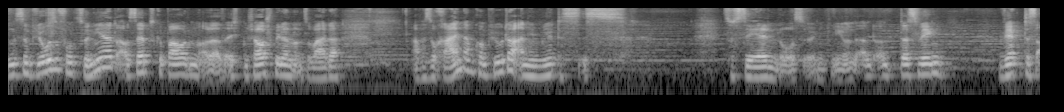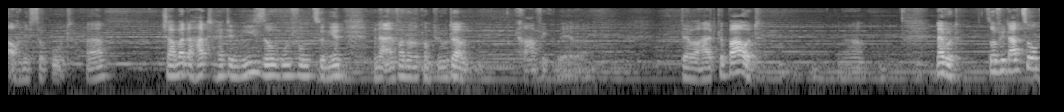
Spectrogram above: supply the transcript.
eine Symbiose funktioniert aus selbstgebauten oder aus echten Schauspielern und so weiter. Aber so rein am Computer animiert, das ist so seelenlos irgendwie. Und, und, und deswegen wirkt es auch nicht so gut. Ja. Jabba the Hutt hätte nie so gut funktioniert, wenn er einfach nur eine Computergrafik wäre. Der war halt gebaut. Ja. Na gut, so viel dazu.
